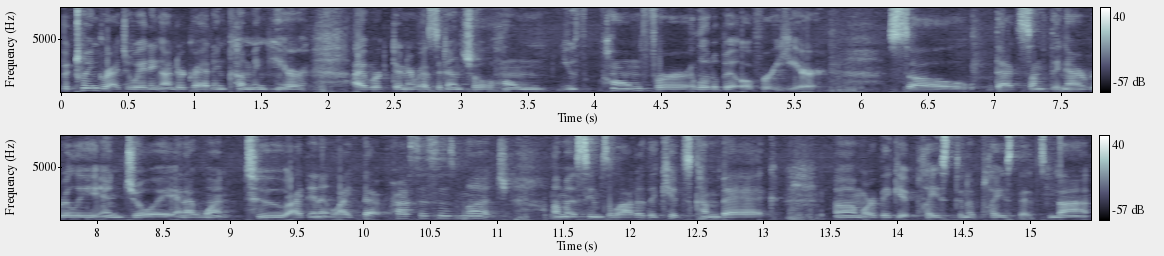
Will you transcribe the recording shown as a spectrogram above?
Between graduating undergrad and coming here, I worked in a residential home, youth home for a little bit over a year. So that's something I really enjoy and I want to, I didn't like that process as much. Um, it seems a lot of the kids come back um, or they get placed in a place that's not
